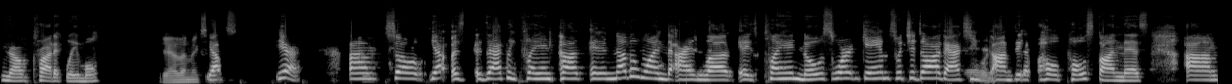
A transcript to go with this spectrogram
you know, product label. yeah, that makes Yep. sense. Yeah. Um, so yeah, exactly playing tug. And another one that I love is playing nose work games with your dog. I actually Oh, um, did a whole post on this. Um,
